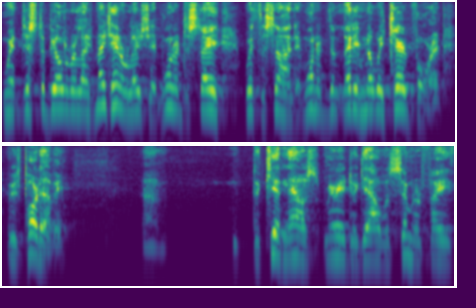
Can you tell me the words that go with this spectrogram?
went just to build a relationship, maintain a relationship. Wanted to stay with the son. He wanted to let him know he cared for him. It was part of him the kid now is married to a gal with similar faith.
